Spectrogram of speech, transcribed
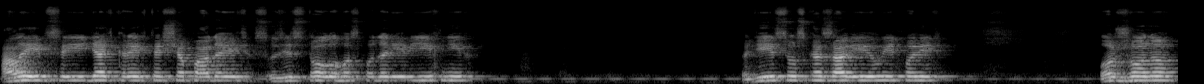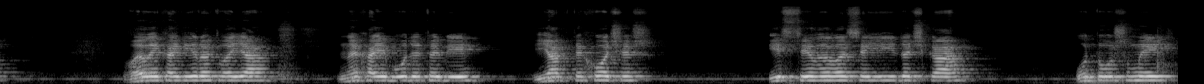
але і пси їдять крихти, що падають зі столу господарів їхніх. Тоді Ісус сказав їй у відповідь, О, жоно, велика віра твоя, нехай буде тобі, як ти хочеш. І зцілилася її дочка у ту ж мить.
